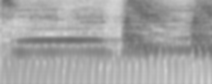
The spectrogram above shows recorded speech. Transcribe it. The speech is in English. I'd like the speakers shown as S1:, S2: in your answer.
S1: did you.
